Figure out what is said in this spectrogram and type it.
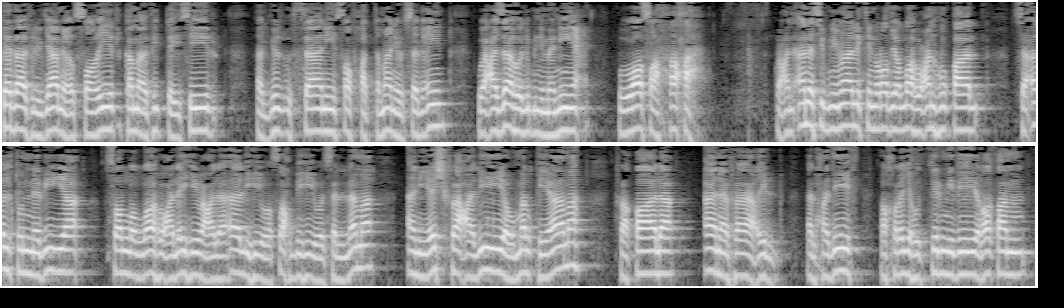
كذا في الجامع الصغير كما في التيسير الجزء الثاني صفحة 78 وعزاه لابن منيع وصححه. وعن أنس بن مالك رضي الله عنه قال سألت النبي صلى الله عليه وعلى آله وصحبه وسلم أن يشفع لي يوم القيامة فقال أنا فاعل. الحديث أخرجه الترمذي رقم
